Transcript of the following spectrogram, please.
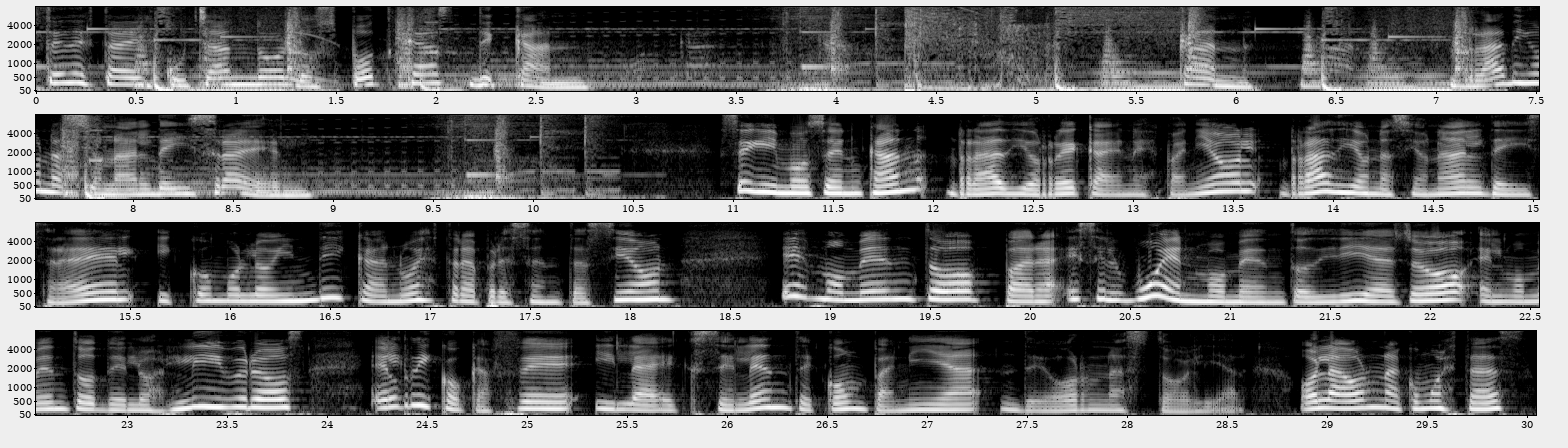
Usted está escuchando los podcasts de CAN. CAN, Radio Nacional de Israel. Seguimos en CAN, Radio Reca en español, Radio Nacional de Israel y como lo indica nuestra presentación, es momento para, es el buen momento, diría yo, el momento de los libros, el rico café y la excelente compañía de Orna Stoliar. Hola Orna, ¿cómo estás?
